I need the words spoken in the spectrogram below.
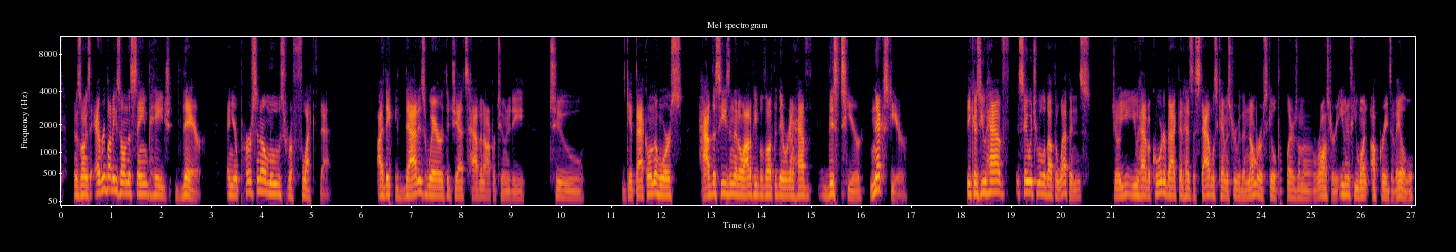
And as long as everybody's on the same page there and your personnel moves reflect that, I think that is where the Jets have an opportunity to get back on the horse, have the season that a lot of people thought that they were going to have this year, next year. Because you have, say what you will about the weapons, Joe, you, you have a quarterback that has established chemistry with a number of skill players on the roster, even if you want upgrades available.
